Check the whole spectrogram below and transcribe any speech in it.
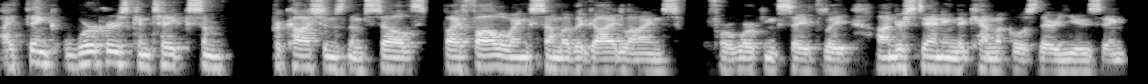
I think workers can take some precautions themselves by following some of the guidelines for working safely, understanding the chemicals they're using.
